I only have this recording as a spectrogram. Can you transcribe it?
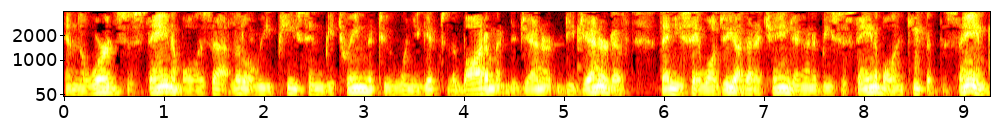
And the word sustainable is that little wee piece in between the two. When you get to the bottom at degener- degenerative, then you say, well, gee, I gotta change. I'm gonna be sustainable and keep it the same.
